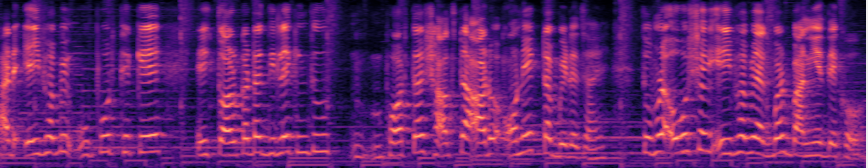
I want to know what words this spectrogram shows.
আর এইভাবে উপর থেকে এই তরকাটা দিলে কিন্তু ভর্তার স্বাদটা আরও অনেকটা বেড়ে যায়। তোমরা অবশ্যই এইভাবে একবার বানিয়ে দেখো।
